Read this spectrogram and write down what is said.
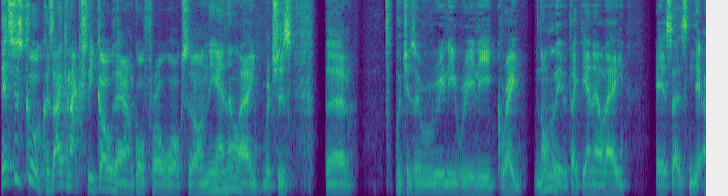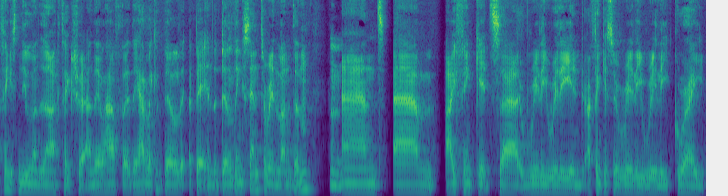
This is cool because I can actually go there and go for a walk. So on the NLA, which is the which is a really really great. Normally, like the NLA is as I think it's New London Architecture, and they'll have like, they have like a build a bit in the building center in London, and um, I think it's uh, really really. I think it's a really really great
